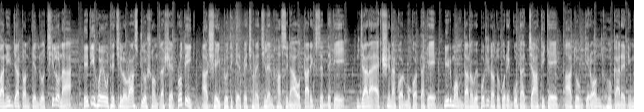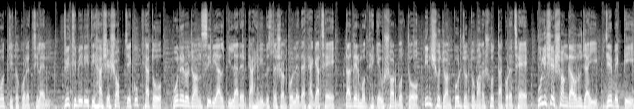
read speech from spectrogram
বা নির্যাতন কেন্দ্র ছিল না, এটি হয়ে উঠেছিল রাষ্ট্রীয় সন্ত্রাসের প্রতীক, আর সেই প্রতীকের পেছনে ছিলেন হাসিনা ও তারিক সিদ্দিকী। যারা এক সেনা কর্মকর্তাকে নির্মম দানবে পরিণত করে গোটা জাতিকে আতঙ্কের অন্ধকারে নিমজ্জিত করেছিলেন। পৃথিবীর ইতিহাসে সবচেয়ে কুখ্যাত পনেরো জন সিরিয়াল কিলারের কাহিনী বিশ্লেষণ করলে দেখা গেছে, তাদের মধ্যে কেউ সর্বোচ্চ তিনশো জন পর্যন্ত মানুষ হত্যা করেছে। পুলিশের সংজ্ঞা অনুযায়ী, যে ব্যক্তি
